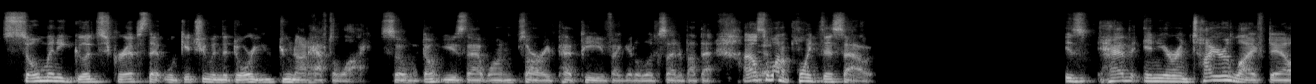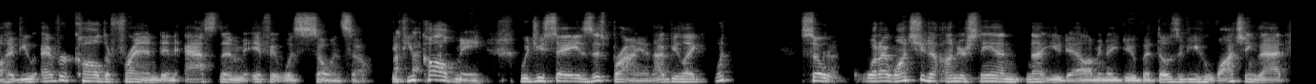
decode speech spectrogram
so many good scripts that will get you in the door. You do not have to lie. So don't use that one. Sorry, pet peeve. I get a little excited about that. I also Yeah. want to point this out. Is have in your entire life, Dale, have you ever called a friend and asked them if it was so and so? If you called me, would you say, "Is this Brian?" I'd be like, "What?" So, what I want you to understand, not you, Dale, I mean, I do, but those of you who are watching that,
